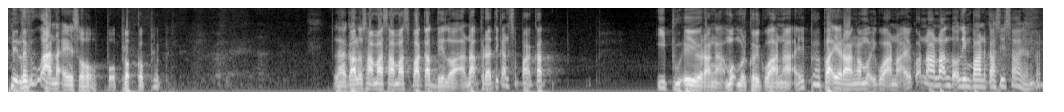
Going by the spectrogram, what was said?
ini lebih anak sopo blok goblok. Lah kalau sama-sama sepakat bela anak berarti kan sepakat ibu e orang ngamuk mergo iku eh bapak e ora ngamuk iku eh kan anak untuk limpahan kasih sayang kan.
